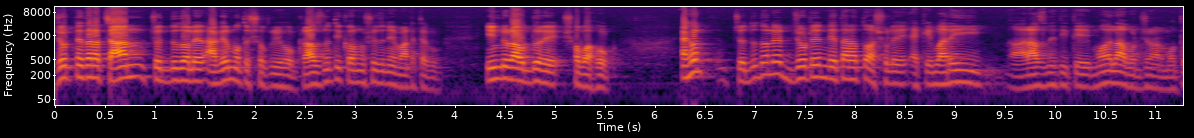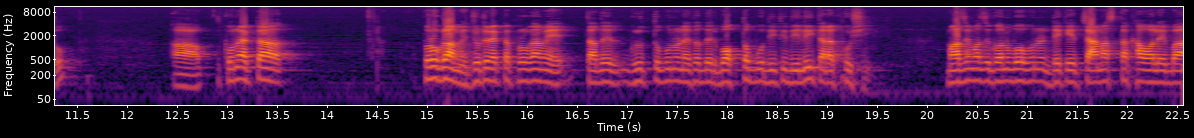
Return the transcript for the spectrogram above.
জোট নেতারা চান চোদ্দ দলের আগের মতো সক্রিয় হোক, রাজনৈতিক কর্মসূচি নিয়ে মাঠে থাকুক ইনডোর আউটডোরে সভা হোক। এখন চোদ্দ দলের জোটের নেতারা তো আসলে একেবারেই রাজনীতিতে ময়লা আবর্জনার মতো। কোনো একটা প্রোগ্রামে, জোটের একটা প্রোগ্রামে তাদের গুরুত্বপূর্ণ নেতাদের বক্তব্য দিতে দিলেই তারা খুশি। মাঝে মাঝে গণভবনে ডেকে চা নাস্তা খাওয়ালে বা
